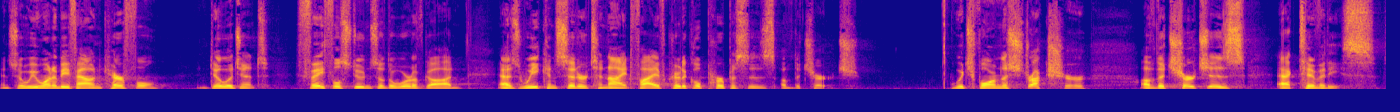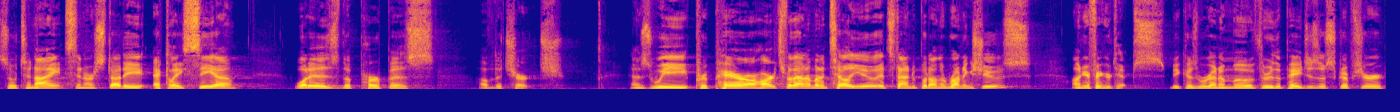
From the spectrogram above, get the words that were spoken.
And so we want to be found careful, diligent, faithful students of the Word of God as we consider tonight five critical purposes of the church, which form the structure of the church's activities. So, tonight in our study, Ekklesia, what is the purpose of the church? As we prepare our hearts for that, I'm going to tell you it's time to put on the running shoes on your fingertips because we're going to move through the pages of Scripture,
